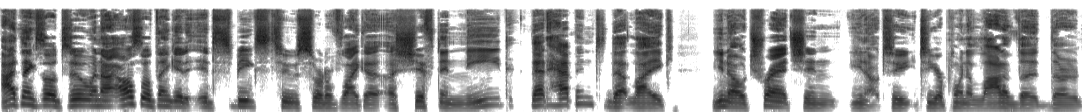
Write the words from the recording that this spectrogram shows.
I think so too, and I also think it it speaks to sort of like a, a shift in need that happened. That like you know Treach and you know to to your point, a lot of the the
